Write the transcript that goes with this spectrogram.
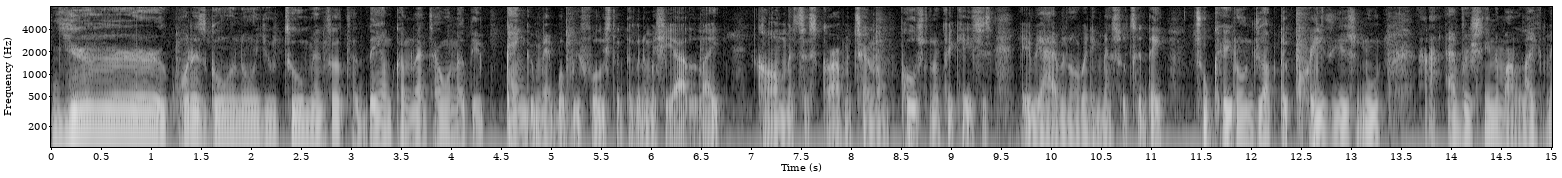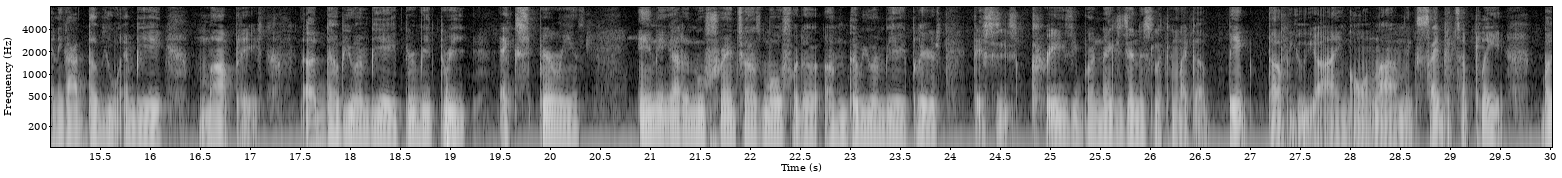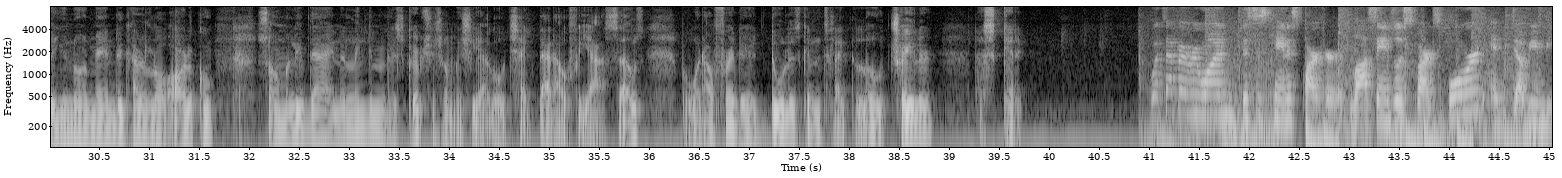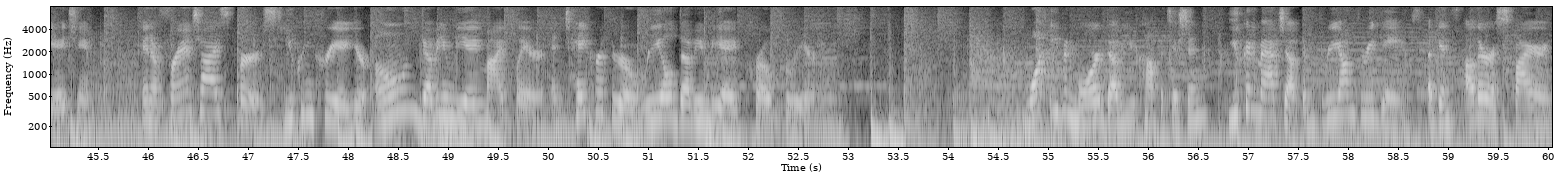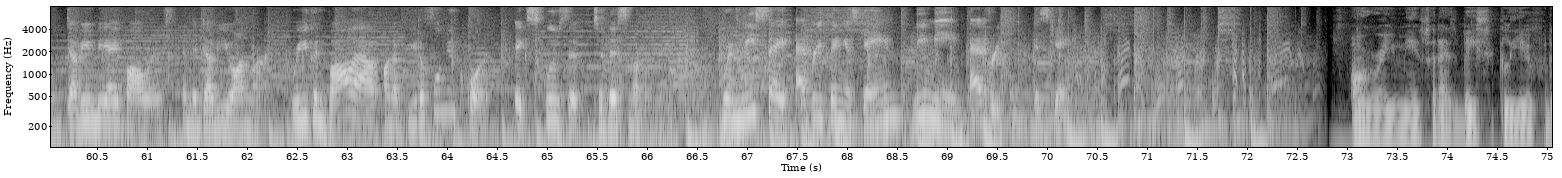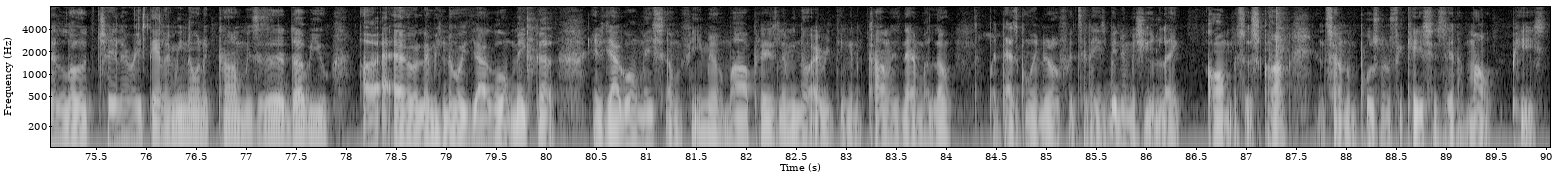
Yeah, what is going on YouTube, man? So today I'm coming at y'all with another banger, man. But before we start the video, make sure y'all like, comment, subscribe, and turn on post notifications if you haven't already, man. So today, 2K don't drop the craziest news I ever seen in my life, man. They got WNBA my players, a WNBA 3v3 experience, and they got a new franchise mode for the um WNBA players. This is crazy, bro. Next gen is looking like a big W, y'all. I ain't gonna lie. I'm excited to play it. But you know, man, they got a little article. So I'm gonna leave that in the link in the description. So make sure y'all go check that out for yourselves. But without further ado, let's get into like the little trailer. Let's get it. What's up, everyone? This is Candace Parker, Los Angeles Sparks forward and WNBA champion. In a franchise first, you can create your own WNBA My Player and take her through a real WNBA pro career. Want even more W competition? You can match up in 3 on 3 games against other aspiring WNBA ballers in the W Online, where you can ball out on a beautiful new court exclusive to this mode. When we say everything is game, we mean everything is game. Alright, man. So that's basically it for the little trailer right there. Let me know in the comments. Is it a W or? Let me know if y'all gonna make the if y'all gonna make some female mob players. Let me know everything in the comments down below. But that's going to do for today's video. Make sure you like, comment, subscribe, and turn on post notifications. And I'm out. Peace.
